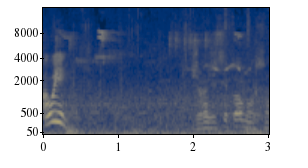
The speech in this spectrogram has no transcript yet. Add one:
Ah oui Je réagissais pas moi ça.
